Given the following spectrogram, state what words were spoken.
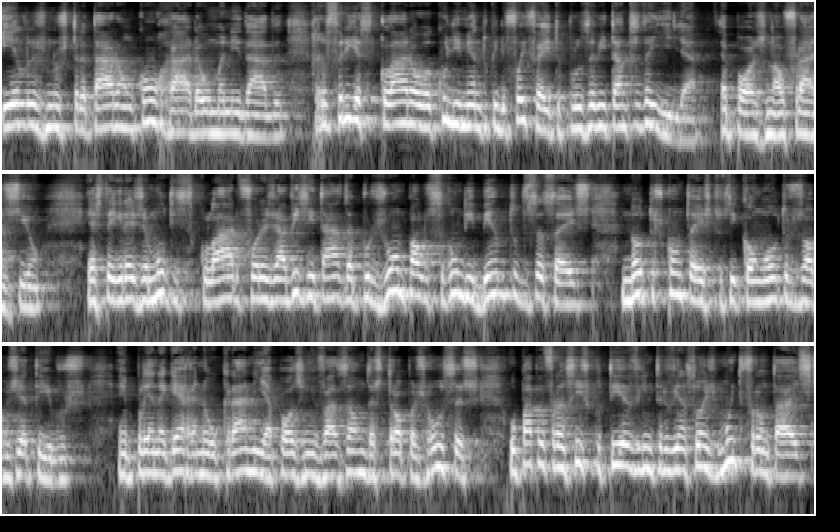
Eles nos trataram com rara humanidade. Referia-se, claro, ao acolhimento que lhe foi feito pelos habitantes da ilha após naufrágio. Esta igreja multissecular fora já visitada por João Paulo II e Bento XVI, noutros contextos e com outros objetivos. Em plena guerra na Ucrânia, após a invasão das tropas russas, o Papa Francisco teve intervenções muito frontais,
